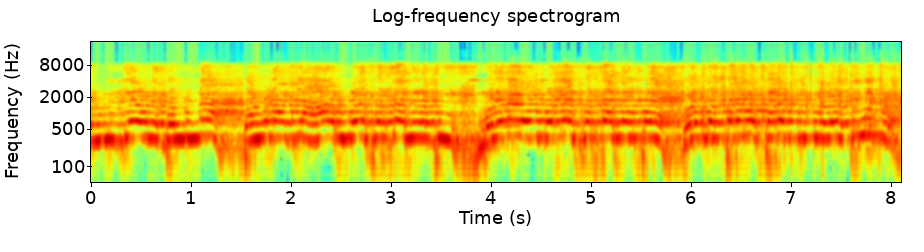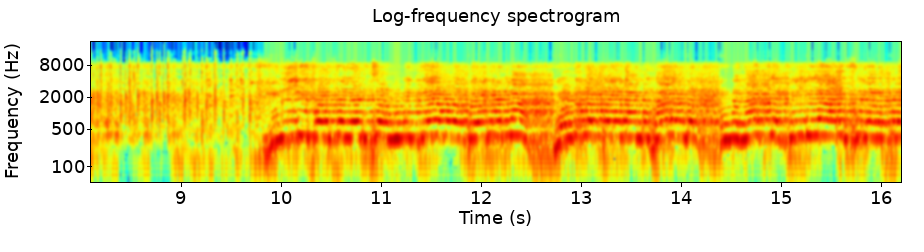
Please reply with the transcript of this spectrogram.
உங்களுக்கே உள்ள தெல்லுன்னா தமிழ்நாட்டுல ஆறு முறை சர்க்கார் நடத்தி ஏழாம் கில்லி படத்தில் நடிச்ச உனக்கே உனக்கு தைரியம்னா எழுபத்தைந்து ஆண்டு காலங்கள் இந்த நாட்டில் கில்லியா அரசு நடத்துற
